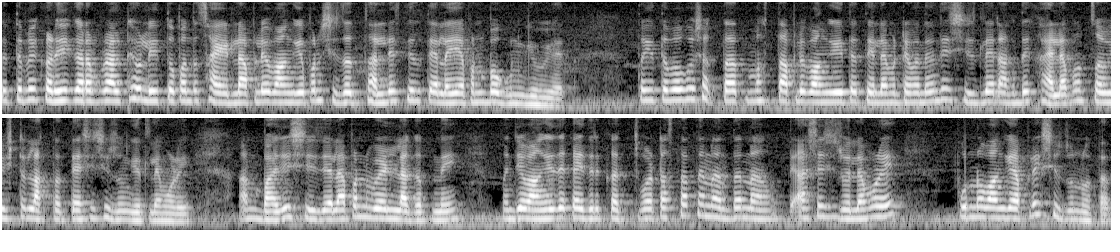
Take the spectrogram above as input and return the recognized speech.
तर तुम्ही कढई गरम करायला ठेवली तोपर्यंत साईडला आपले वांगे पण शिजत झाले असतील त्यालाही आपण बघून घेऊयात. तर इथं बघू शकतात मस्त आपले वांगे इथं तेला मिठामध्ये म्हणजे शिजले अगदी खायला पण चविष्ट लागतात ते असे शिजून घेतल्यामुळे. आणि भाजी शिजायला पण वेळ लागत नाही. म्हणजे वांगे जे काहीतरी कचवट असतात ना नंतर ना ते असे शिजवल्यामुळे पूर्ण वांगे आपले शिजून होतात.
